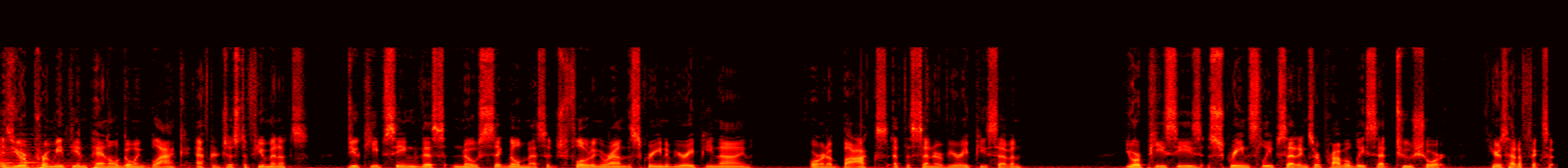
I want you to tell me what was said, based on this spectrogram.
Is your Promethean panel going black after just a few minutes? Do you keep seeing this no signal message floating around the screen of your AP9? Or in a box at the center of your AP7? Your PC's screen sleep settings are probably set too short. Here's how to fix it.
